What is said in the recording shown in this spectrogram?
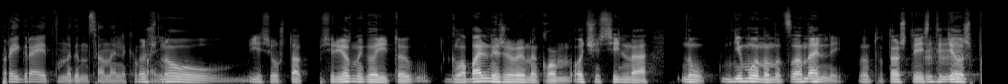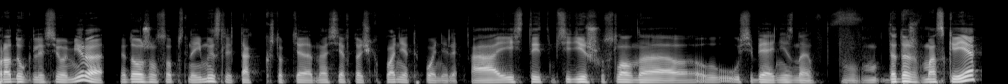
проиграет многонациональной Слушай, компании. ну, если уж так серьезно говорить, то глобальный же рынок, он очень сильно, ну, не мононациональный. Ну, потому что если ты Мгм. делаешь продукт для всего мира, ты должен, собственно, и мыслить так, чтобы тебя на всех точках планеты поняли. А если ты там сидишь, условно, у себя, не знаю, в- да даже в Москве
